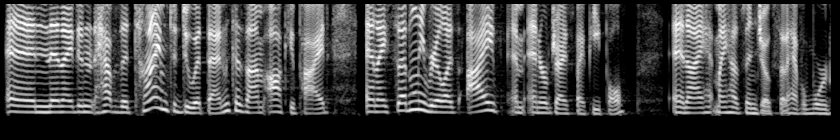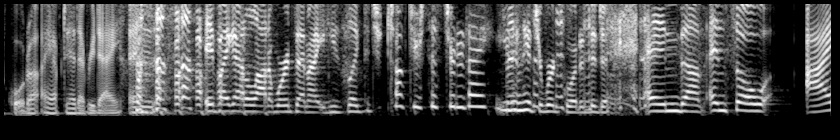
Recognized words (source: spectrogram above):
and then I didn't have the time to do it then because I'm occupied. And I suddenly realized I am energized by people. And I, my husband jokes that I have a word quota I have to hit every day. And if I got a lot of words that night, he's like, "Did you talk to your sister today? You didn't hit your word quota, did you?" And um, and so I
